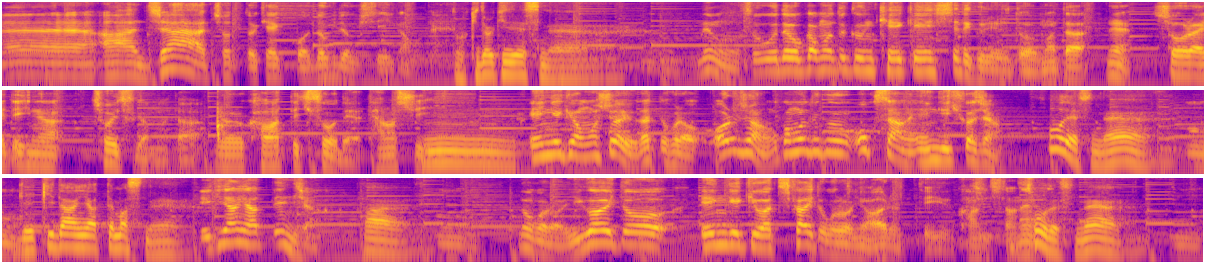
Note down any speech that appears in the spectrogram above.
えー、あーじゃあちょっと結構ドキドキしていいかもね。いドキドキですねでもそこで岡本君経験しててくれるとまたね将来的なチョイスがまたいろいろ変わってきそうで楽しい、うん。演劇は面白いよ。だってほらあれじゃん。岡本君奥さん演劇家じゃん、そうですね。うん。劇団やってますね。劇団やってんじゃん、はうん、だから意外と演劇は近いところにあるっていう感じだい、ね。そうですね。うんうん。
